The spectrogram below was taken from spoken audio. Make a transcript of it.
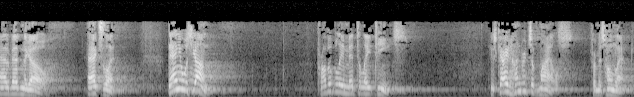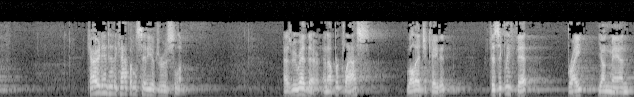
and Abednego. Excellent. Daniel was young. Probably mid to late teens. He was carried hundreds of miles from his homeland. Carried into the capital city of Jerusalem. As we read there, an upper class, well educated, physically fit, bright young man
